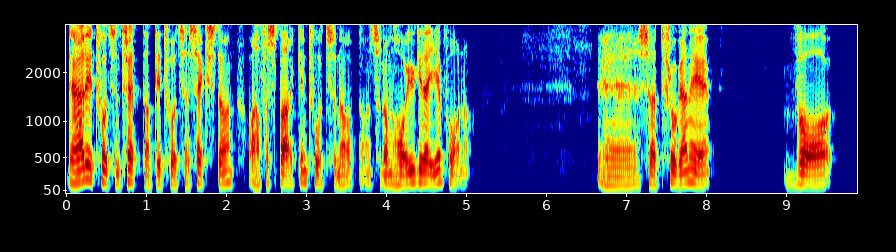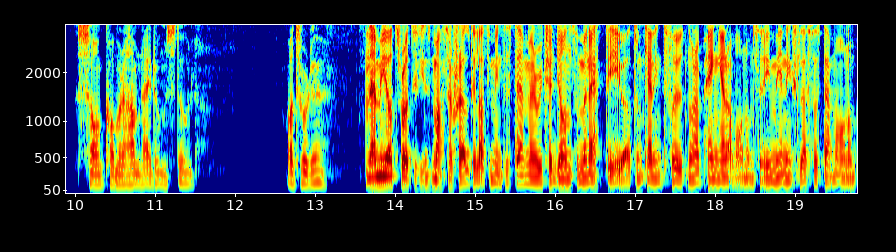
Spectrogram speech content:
Det här är 2013 till 2016 och han får sparken 2018 så de har ju grejer på honom. Eh, så att frågan är vad som kommer att hamna i domstol. Vad tror du? Nej men jag tror att det finns massa skäl till att de inte stämmer Richard Johnson men ett är ju att de kan inte få ut några pengar av honom så det är meningslöst att stämma honom.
